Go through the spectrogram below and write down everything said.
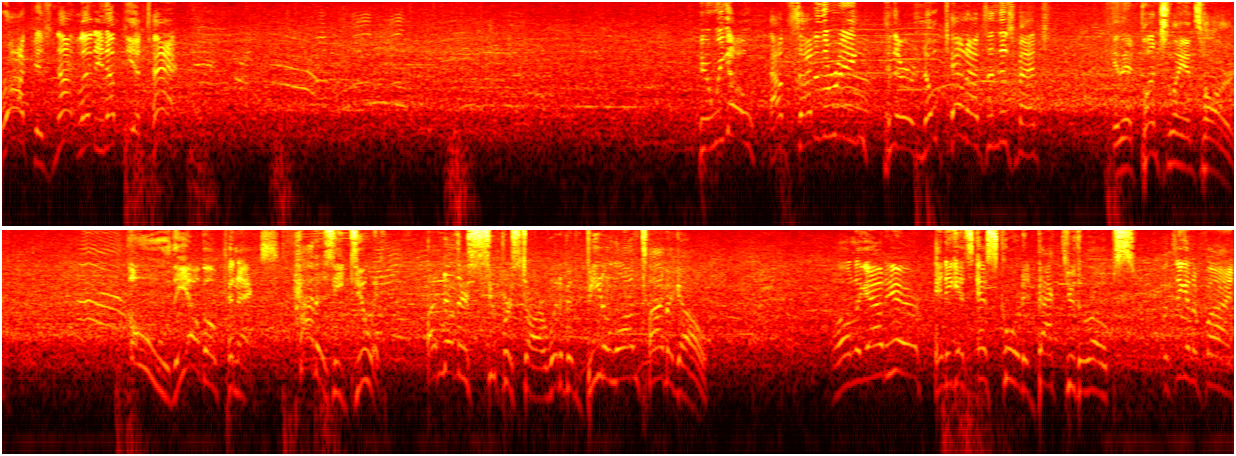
Rock is not letting up the attack. Here we go, outside of the ring, and there are no countouts in this match. And that punch lands hard. Oh, the elbow connects. How does he do it? Another superstar would have been beat a long time ago. Oh, look out here. And he gets escorted back through the ropes. What's he going to find?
